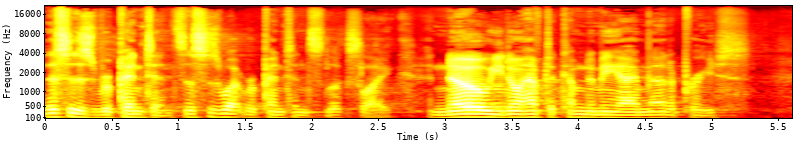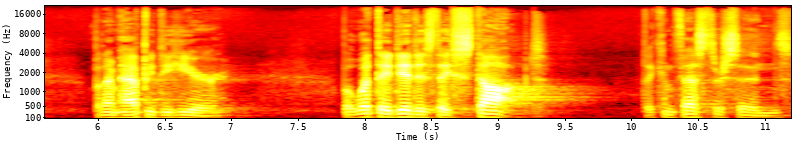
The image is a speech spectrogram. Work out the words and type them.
this is repentance. This is what repentance looks like. No, you don't have to come to me. I'm not a priest, but I'm happy to hear. But what they did is they stopped. They confessed their sins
